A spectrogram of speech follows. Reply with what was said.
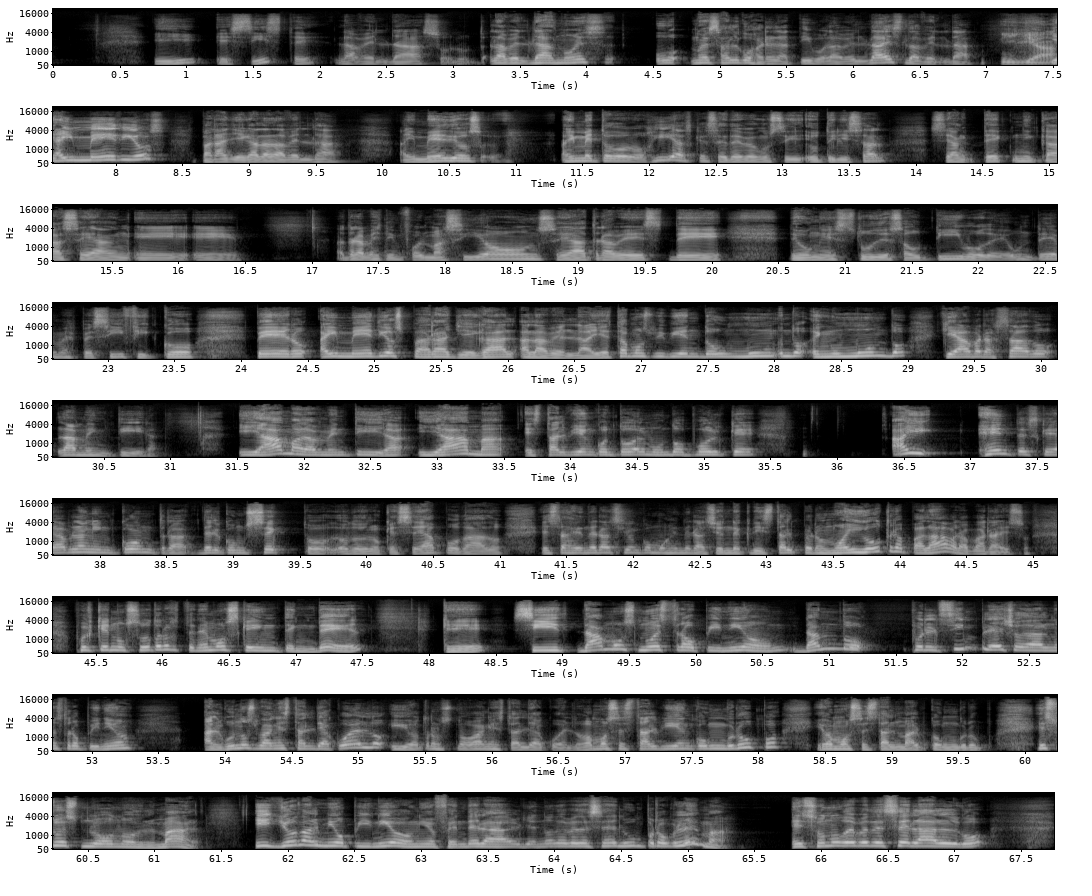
Y existe la verdad absoluta. La verdad no es, no es algo relativo, la verdad es la verdad. Y ya. Y hay medios para llegar a la verdad. Hay medios, hay metodologías que se deben utilizar, sean técnicas, sean eh, eh, a través de información, sea a través de, de un estudio exhaustivo de un tema específico, pero hay medios para llegar a la verdad. Y estamos viviendo un mundo, en un mundo que ha abrazado la mentira. Y ama la mentira y ama estar bien con todo el mundo porque hay gentes que hablan en contra del concepto o de lo que se ha apodado esta generación como generación de cristal, pero no hay otra palabra para eso. Porque nosotros tenemos que entender que si damos nuestra opinión, dando por el simple hecho de dar nuestra opinión, algunos van a estar de acuerdo y otros no van a estar de acuerdo. Vamos a estar bien con un grupo y vamos a estar mal con un grupo. Eso es lo normal. Y yo dar mi opinión y ofender a alguien no debe de ser un problema. Eso no debe de ser algo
